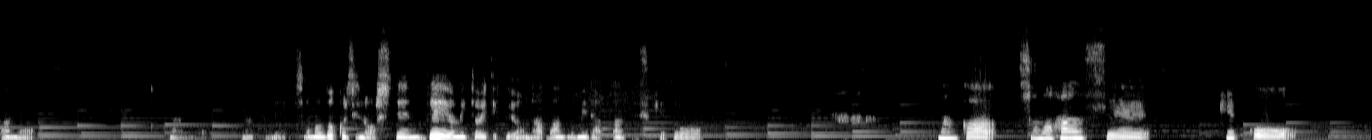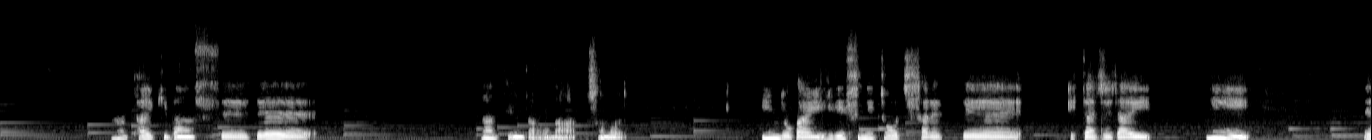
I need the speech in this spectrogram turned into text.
あの、なんかね、その独自の視点で読み解いていくような番組だったんですけど、なんか、その反省、結構、大器晩成で、なんて言うんだろうな、その、インドがイギリスに統治されていた時代に、えー、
